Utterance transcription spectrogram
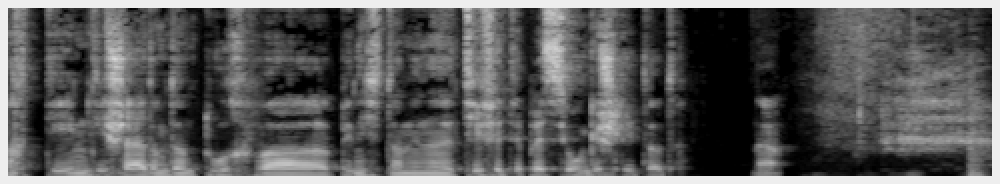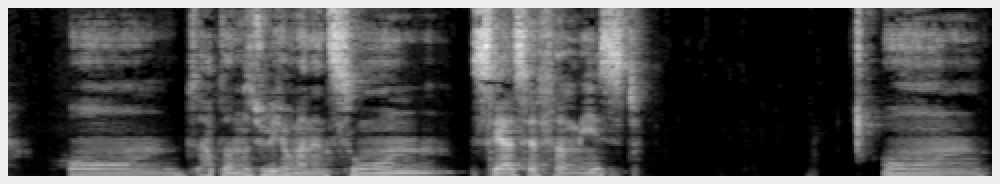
nachdem die Scheidung dann durch war, bin ich dann in eine tiefe Depression geschlittert. Ja. und habe dann natürlich auch meinen Sohn sehr, sehr vermisst und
